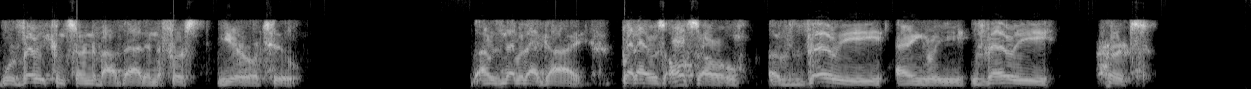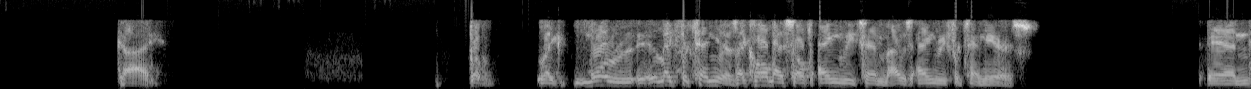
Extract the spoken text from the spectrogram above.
were very concerned about that in the first year or two. I was never that guy. But I was also a very angry, very hurt guy. But like more like for 10 years, I call myself Angry Tim. I was angry for 10 years. And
